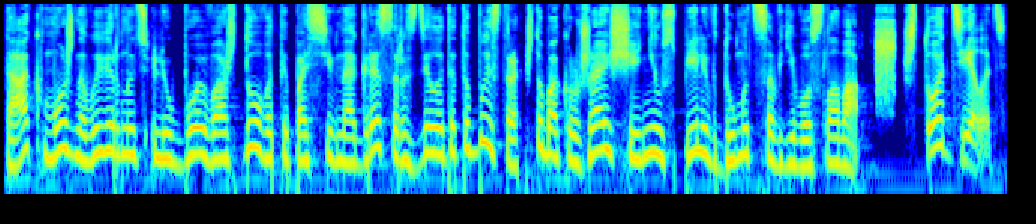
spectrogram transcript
Так можно вывернуть любой ваш довод, и пассивный агрессор сделает это быстро, чтобы окружающие не успели вдуматься в его слова. Что делать?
